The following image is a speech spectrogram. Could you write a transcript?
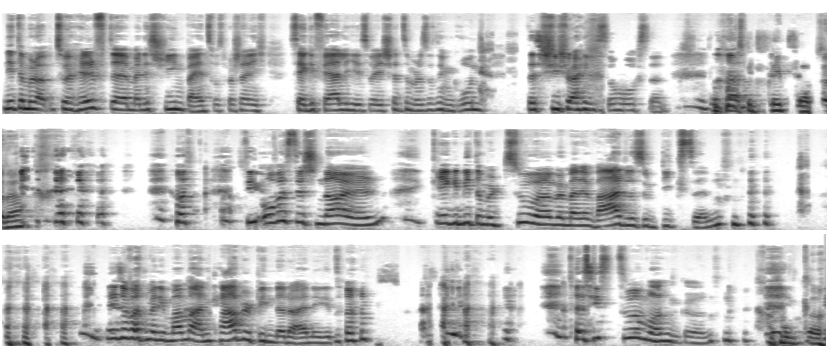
nicht einmal zur Hälfte meines Schienbeins, was wahrscheinlich sehr gefährlich ist, weil ich schätze mal, das ist den Grund, dass Skischuhe eigentlich so hoch sind. Du warst mit Flipflops, oder? Und die oberste Schnallen kriege ich nicht einmal zu, weil meine Wadel so dick sind. Deshalb hat mir die Mama einen Kabelbinder da reingetan. dass ich es zumachen kann. Oh Gott.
